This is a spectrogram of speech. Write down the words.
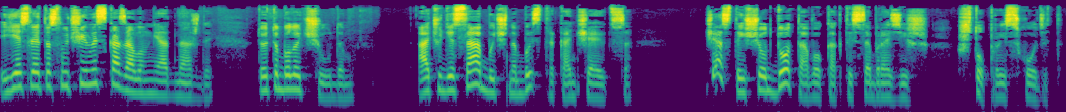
Если это случилось, сказал он мне однажды, то это было чудом, а чудеса обычно быстро кончаются, часто еще до того, как ты сообразишь, что происходит.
